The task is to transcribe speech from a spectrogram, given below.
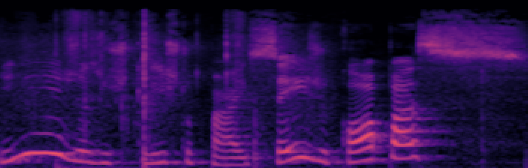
Ih, Jesus Cristo, Pai. Seis de copas.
